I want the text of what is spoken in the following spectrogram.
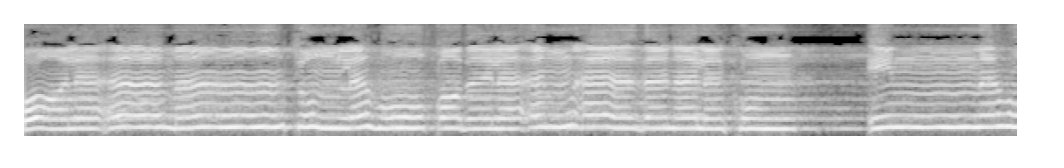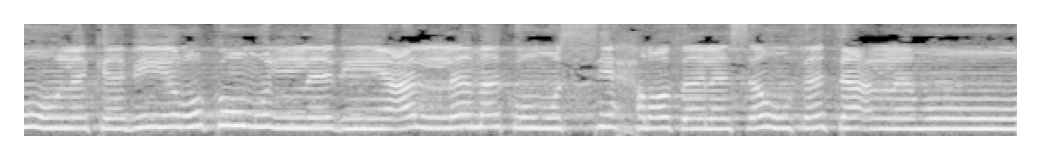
قال آمنتم له قبل أن آذن لكم إنه لكبيركم الذي علمكم السحر فلسوف تعلمون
